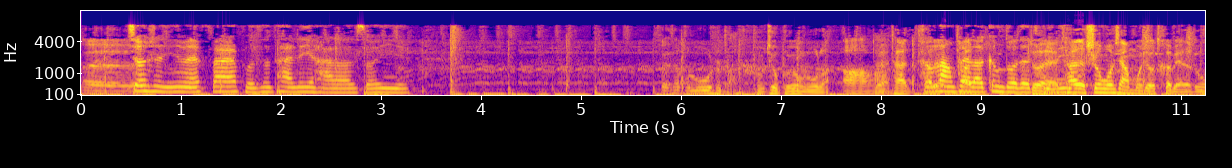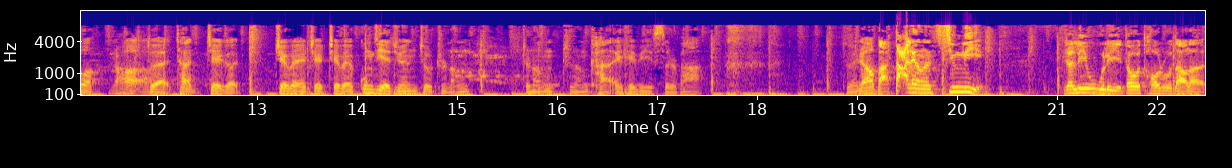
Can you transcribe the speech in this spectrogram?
呃，就是因为菲尔普斯太厉害了，所以所以他不撸是吧？不就不用撸了。哦对他他浪费了更多的体力。对他的生活项目就特别的多。然后对他这个这位这这位公介军就只能只能只能看 AKB 四十八，对，然后把大量的精力、人力物力都投入到了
